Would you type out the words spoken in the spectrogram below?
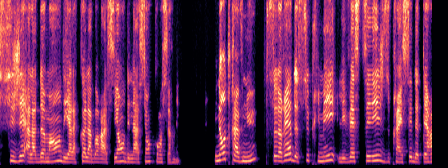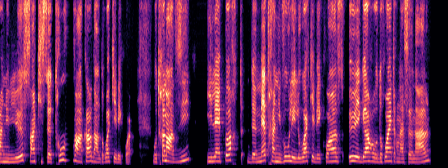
sujet à la demande et à la collaboration des nations concernées. Une autre avenue serait de supprimer les vestiges du principe de terra nullius hein, qui se trouve encore dans le droit québécois. Autrement dit, il importe de mettre à niveau les lois québécoises eu égard au droit international,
